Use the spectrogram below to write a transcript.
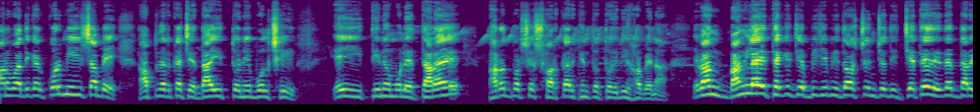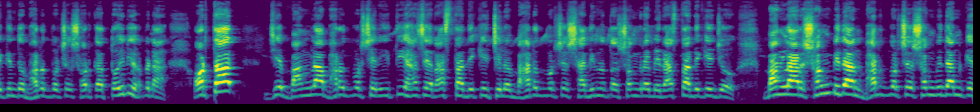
মানবাধিকার কর্মী হিসাবে আপনার কাছে দায়িত্ব নিয়ে বলছি, এই তৃণমূলের দ্বারায় ভারতবর্ষের সরকার কিন্তু তৈরি হবে না। এবং বাংলায় থেকে যে বিজেপি দশজন যদি যেতে এদের দ্বারা কিন্তু ভারতবর্ষের সরকার তৈরি হবে না। অর্থাৎ যে বাংলা ভারতবর্ষের ইতিহাসে রাস্তা দেখিয়েছিল, ভারতবর্ষের স্বাধীনতা সংগ্রামী রাস্তা দেখিয়েছ, বাংলার সংবিধান, ভারতবর্ষের সংবিধানকে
